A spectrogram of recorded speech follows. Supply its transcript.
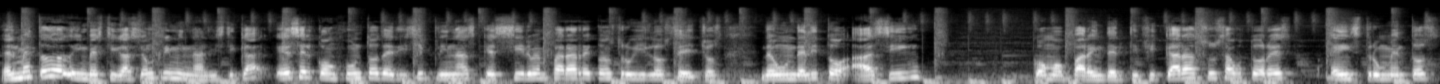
El método de investigación criminalística es el conjunto de disciplinas que sirven para reconstruir los hechos de un delito, así como para identificar a sus autores e instrumentos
